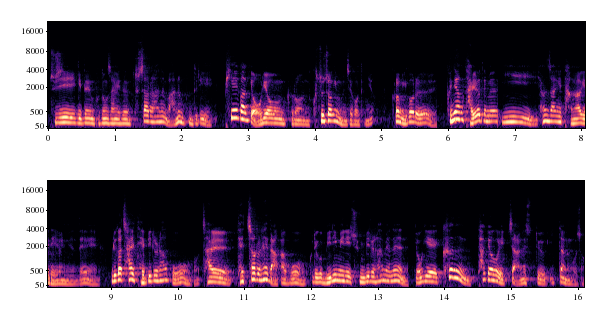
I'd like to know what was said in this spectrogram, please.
주식이든 부동산이든 투자를 하는 많은 분들이 피해가기 어려운 그런 구조적인 문제거든요. 그럼 이거를 그냥 달려들면 이 현상이 당하게 되어 있는데 우리가 잘 대비를 하고 잘 대처를 해 나가고 그리고 미리미리 준비를 하면은 여기에 큰 타격을 입지 않을 수도 있다는 거죠.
